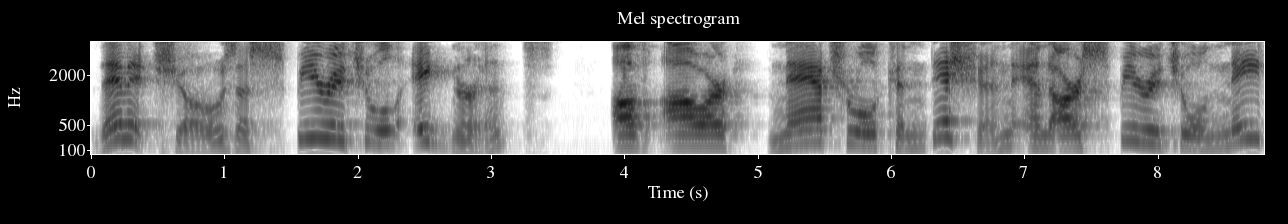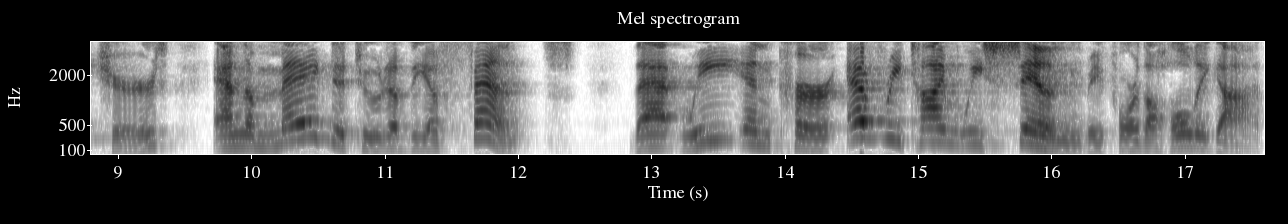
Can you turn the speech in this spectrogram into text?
then it shows a spiritual ignorance of our natural condition and our spiritual natures and the magnitude of the offense that we incur every time we sin before the holy God.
